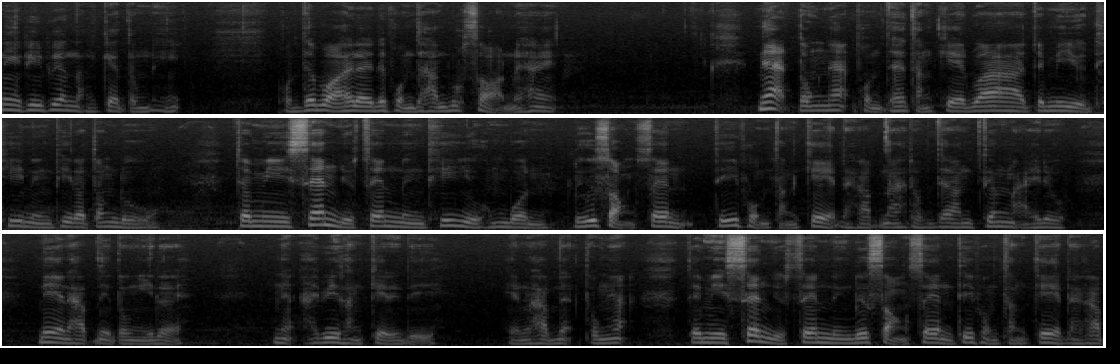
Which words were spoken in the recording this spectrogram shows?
นี่พี่เพื่อนสังเกตตรงนี้ ผมจะบอกให้เลยเดี๋ยวผมจะทำลูกศรไว้ให้ เนี่ยตรงเนี้ยผมจะสังเกตว่าจะมีอยู่ที่หนึ่งที่เราต้องดู จะมีเส้นอยู่เส้นหนึ่งที่อยู่ข้างบน หรือสองเส้นที่ผมสังเกตนะครับนะผมจะทำเครื่องหมายให้ดูนี่นะครับนี่ตรงนี้เลยเนี่ยให้พี่สังเกตดีเห็นไหมครับเนี่ยตรงเนี้ยจะมีเส้นอยู่เส้นหนึ่งหรือสองเส้นที่ผมสังเกตนะครับ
